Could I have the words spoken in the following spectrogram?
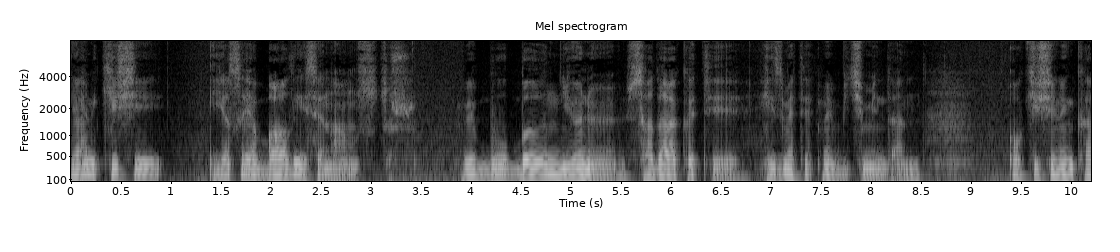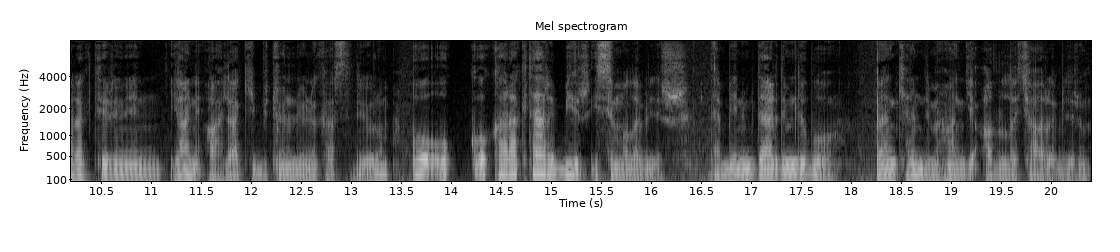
Yani kişi yasaya bağlı ise namustur. Ve bu bağın yönü, sadakati, hizmet etme biçiminden o kişinin karakterinin yani ahlaki bütünlüğünü kastediyorum. O, o, o karakter bir isim alabilir. Yani benim derdim de bu. Ben kendimi hangi adla çağırabilirim?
